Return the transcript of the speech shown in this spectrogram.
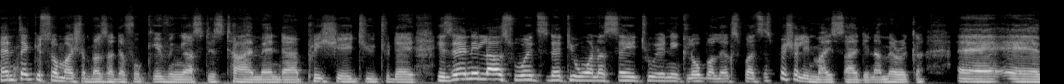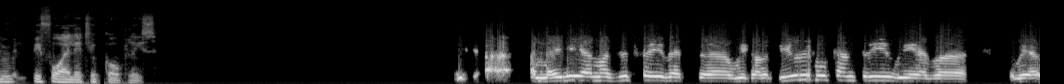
And thank you so much, Ambassador, for giving us this time, and I appreciate you today. Is there any last words that you want to say to any global experts, especially in my side in America, uh, um, before I let you go, please? Uh, maybe I must just say that uh, we got a beautiful country. We have a we are,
